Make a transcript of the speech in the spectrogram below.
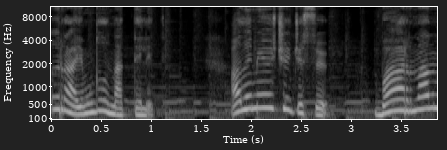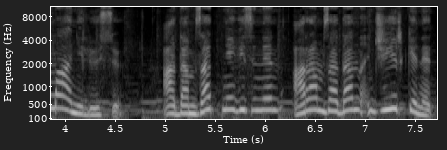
ырайым кылынат делет. Ал эми үчүнчүсү баарынан маанилүүсү. Адамзат негизинен арамзадан жийиркенет.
